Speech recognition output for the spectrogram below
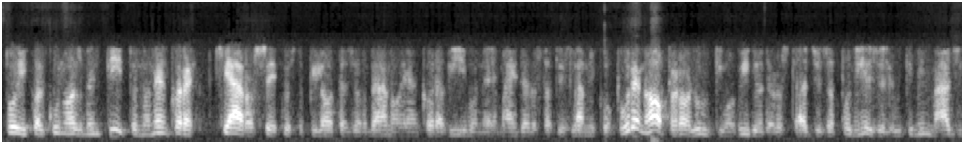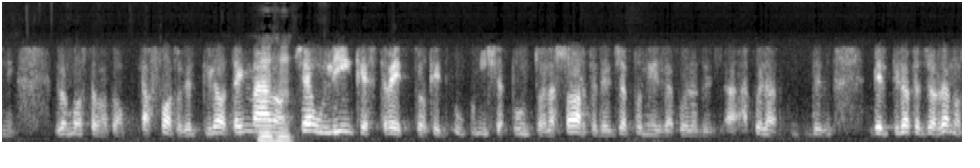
poi qualcuno ha smentito, non è ancora chiaro se questo pilota Giordano è ancora vivo nelle mani dello Stato islamico oppure no, però l'ultimo video dello stagio giapponese, le ultime immagini lo mostrano con la foto del pilota in mano, mm-hmm. c'è un link stretto che unisce appunto la sorte del giapponese a, del, a quella del, del pilota Giordano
